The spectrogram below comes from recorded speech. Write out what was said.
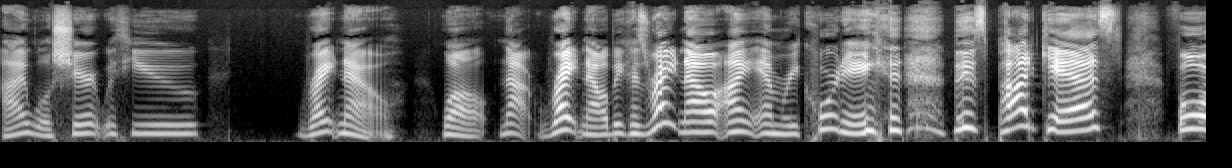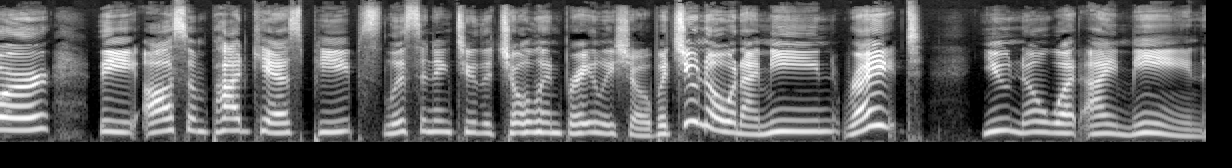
I will share it with you right now. Well, not right now, because right now I am recording this podcast for the awesome podcast peeps listening to the Jolynn Braley Show. But you know what I mean, right? You know what I mean.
